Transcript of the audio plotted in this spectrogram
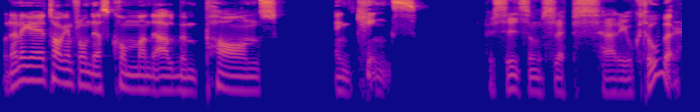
Och den är tagen från deras kommande album Pawns and Kings. Precis som släpps här i oktober.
